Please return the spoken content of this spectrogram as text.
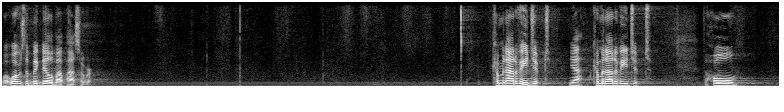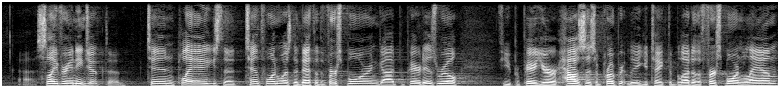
What, what was the big deal about Passover? Coming out of Egypt. Yeah, coming out of Egypt. The whole uh, slavery in Egypt, uh, 10 plagues. The 10th one was the death of the firstborn. God prepared Israel if you prepare your houses appropriately, you take the blood of the firstborn lamb,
